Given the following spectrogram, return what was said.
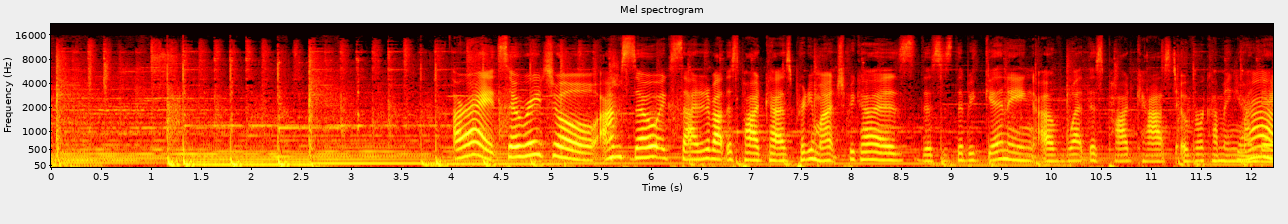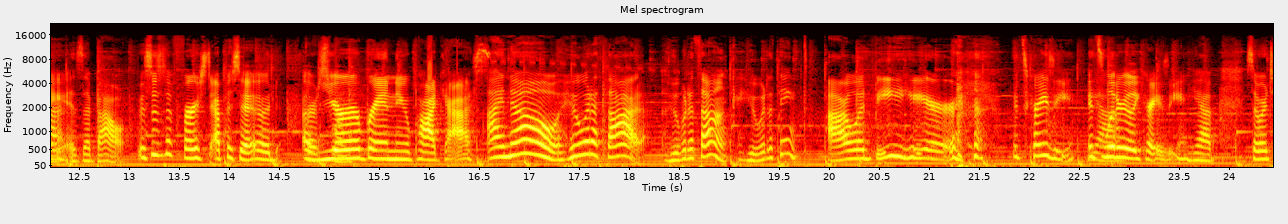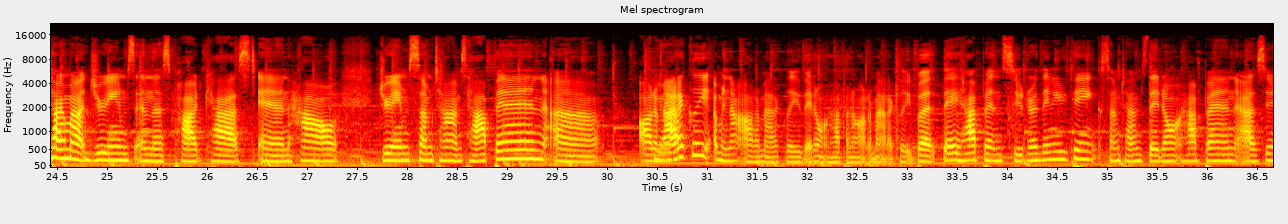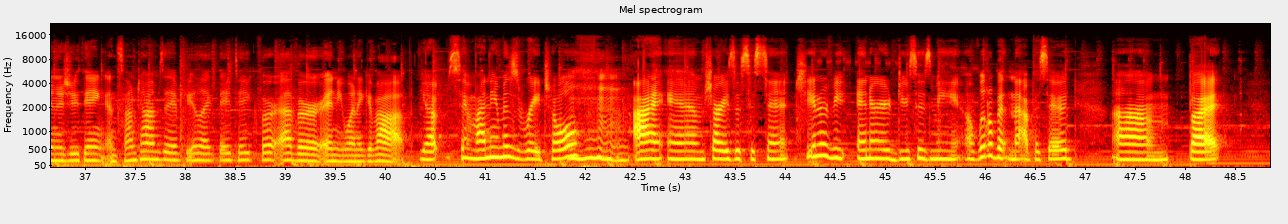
All right, so Rachel, I'm so excited about this podcast pretty much because this is the beginning of what this podcast, Overcoming Yeah. Monday, is about. This is the first episode of First your brand new podcast. I know. Who would have thought? Who would have thunk? Who would have thinked I would be here? It's crazy. It's Yeah. literally crazy. Yep. So we're talking about dreams in this podcast and how dreams sometimes happen uh, automatically. I mean, not automatically. They don't happen automatically, but they happen sooner than you think. Sometimes they don't happen as soon as you think, and sometimes they feel like they take forever and you want to give up. Yep. So my name is Rachel. I am Shari's assistant. She interview- introduces me a little bit in the episode, um, but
